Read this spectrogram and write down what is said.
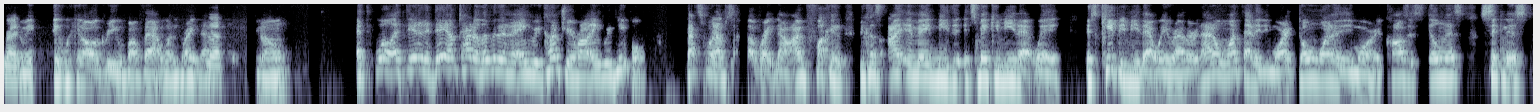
Right. I mean, I think we can all agree about that one right now. Yep. You know, at, well, at the end of the day, I'm tired of living in an angry country around angry people. That's what Yeah. I'm sick of right now. I'm fucking because I it made me that it's making me that way. It's keeping me that way rather, and I don't want that anymore. I don't want it anymore. It causes illness, sickness,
